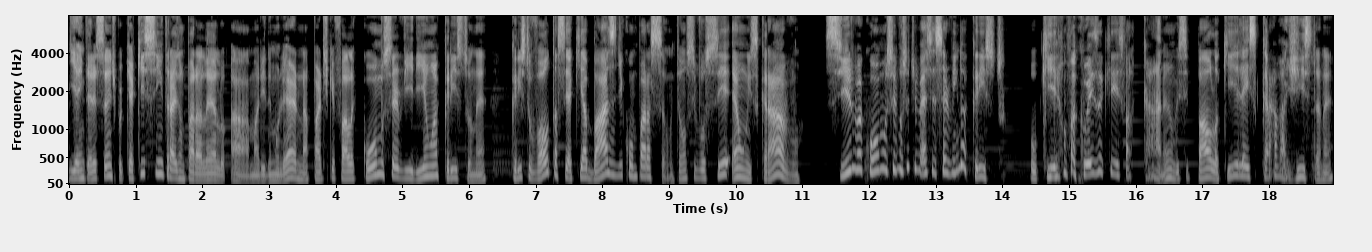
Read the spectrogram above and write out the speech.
E é interessante porque aqui sim traz um paralelo a marido e mulher na parte que fala como serviriam a Cristo, né? Cristo volta a ser aqui a base de comparação. Então, se você é um escravo, sirva como se você estivesse servindo a Cristo. O que é uma coisa que você fala, caramba, esse Paulo aqui, ele é escravagista, né?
